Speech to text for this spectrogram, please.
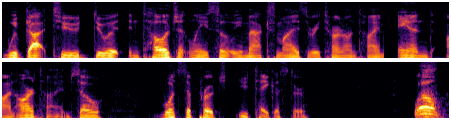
we've got to do it intelligently so that we maximize the return on time and on our time. So, what's the approach you take us through? Well,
